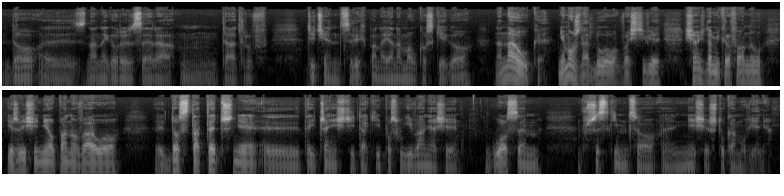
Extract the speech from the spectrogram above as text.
do e, znanego reżysera mm, teatrów dziecięcych, pana Jana Małkowskiego, na naukę. Nie można było właściwie siąść do mikrofonu, jeżeli się nie opanowało y, dostatecznie y, tej części takiej posługiwania się głosem, wszystkim, co niesie sztuka mówienia.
